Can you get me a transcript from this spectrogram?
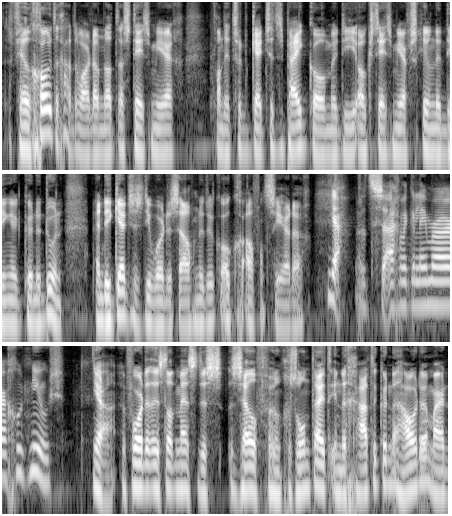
veel groter gaat worden, omdat er steeds meer van dit soort gadgets bij komen die ook steeds meer verschillende dingen kunnen doen. En die gadgets die worden zelf natuurlijk ook geavanceerder. Ja, dat is eigenlijk alleen maar goed nieuws. Ja, een voordeel is dat mensen dus zelf hun gezondheid in de gaten kunnen houden, maar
